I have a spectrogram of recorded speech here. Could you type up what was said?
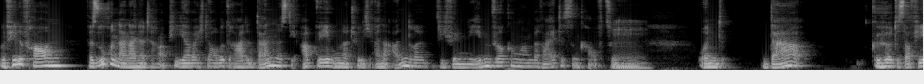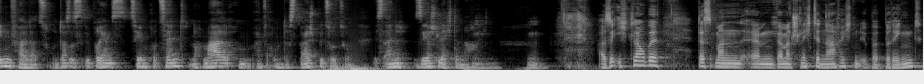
Und viele Frauen versuchen dann eine Therapie, aber ich glaube, gerade dann ist die Abwägung natürlich eine andere, wie viel Nebenwirkungen man bereit ist, in Kauf zu nehmen. Mhm. Und da gehört es auf jeden Fall dazu. Und das ist übrigens 10 Prozent, nochmal, um einfach um das Beispiel zu tun, ist eine sehr schlechte Nachricht. Hm. Also ich glaube, dass man, ähm, wenn man schlechte Nachrichten überbringt,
